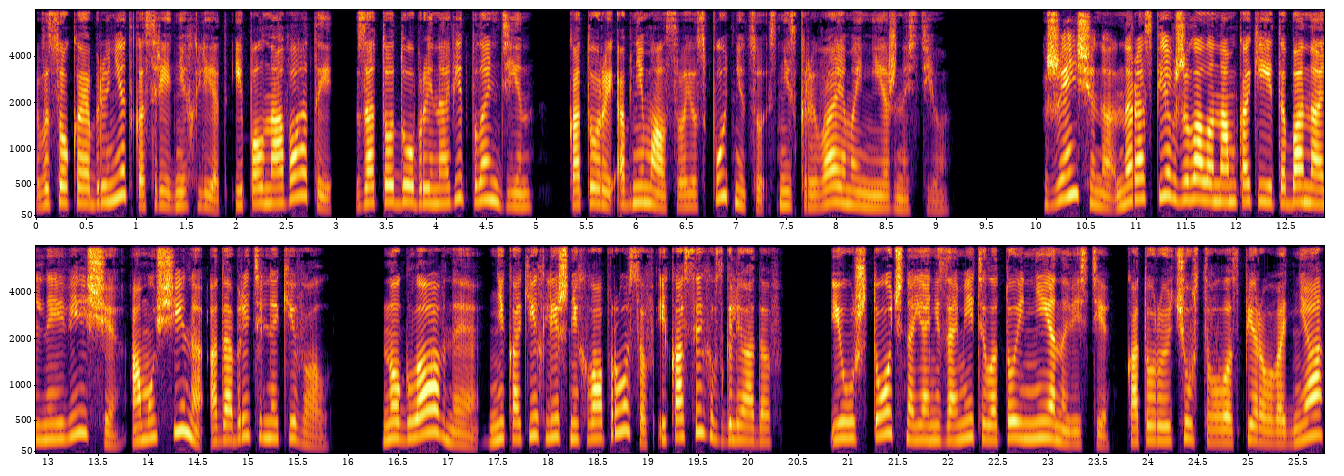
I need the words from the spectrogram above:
Высокая брюнетка средних лет и полноватый, зато добрый на вид блондин, который обнимал свою спутницу с нескрываемой нежностью. Женщина нараспев желала нам какие-то банальные вещи, а мужчина одобрительно кивал. Но главное — никаких лишних вопросов и косых взглядов. И уж точно я не заметила той ненависти, которую чувствовала с первого дня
